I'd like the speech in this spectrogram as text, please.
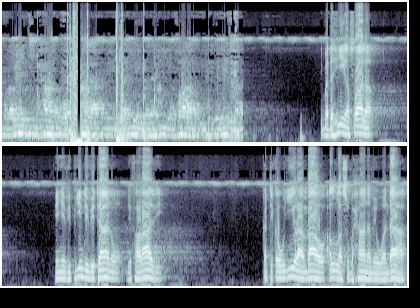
Mola wetu subhanahu wa ta'ala ameijalia ibada hii ya sala kuitekeleza ibada hii ya sala yenye vipindi vitano vya faradhi katika ujira ambao Allah subhana ameuandaa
